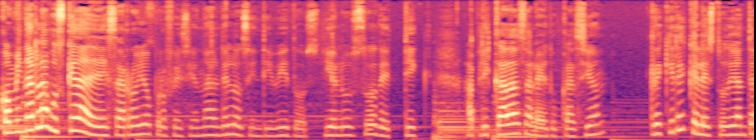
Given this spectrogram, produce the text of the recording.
Combinar la búsqueda de desarrollo profesional de los individuos y el uso de TIC aplicadas a la educación requiere que el estudiante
